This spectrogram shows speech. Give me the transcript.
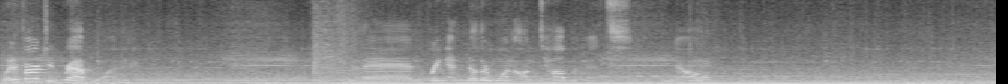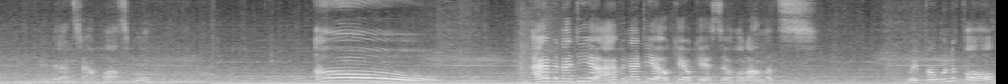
What if I were to grab one? And then bring another one on top of it? No? Maybe that's not possible. Oh! I have an idea. I have an idea. Okay, okay. So hold on. Let's wait for one to fall.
